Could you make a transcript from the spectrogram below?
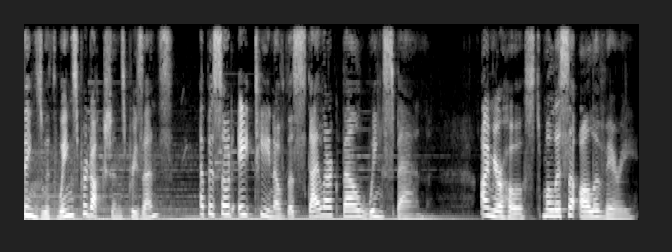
Things with Wings Productions presents episode 18 of the Skylark Bell Wingspan. I'm your host, Melissa Oliveri.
